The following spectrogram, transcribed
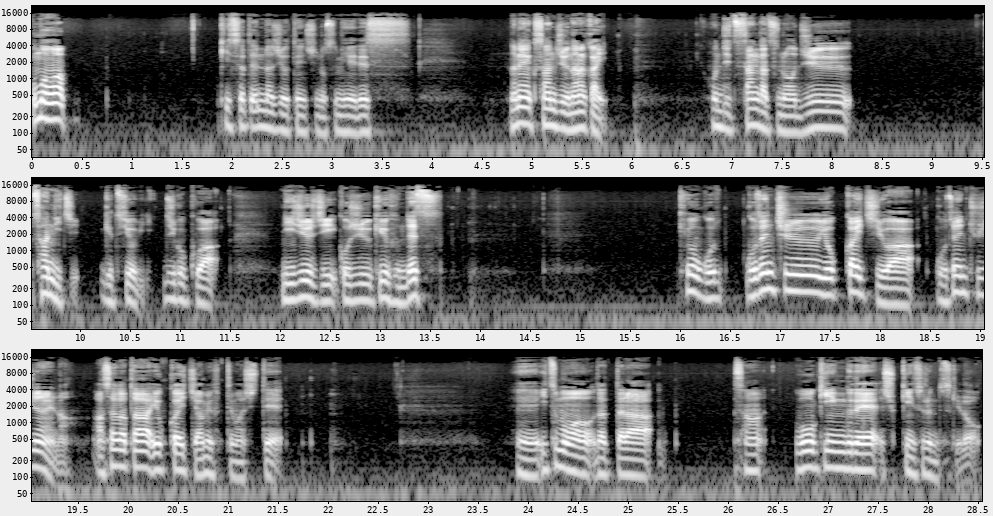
こんばんは。喫茶店ラジオ店主のすみへいです。737回。本日3月の13日、月曜日。時刻は20時59分です。今日午前中四日市は、午前中じゃないな。朝方四日市雨降ってまして、えーいつもだったら、ウォーキングで出勤するんですけど、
